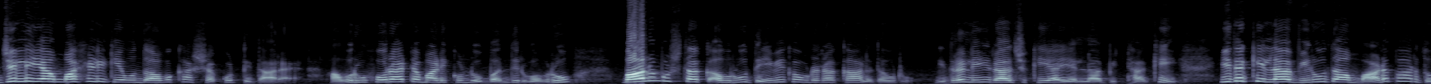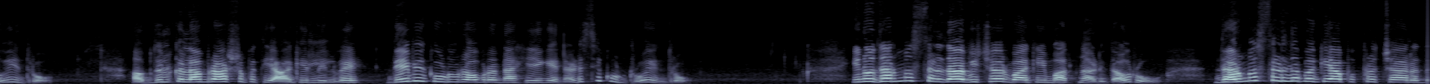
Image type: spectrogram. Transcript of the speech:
ಜಿಲ್ಲೆಯ ಮಹಿಳೆಗೆ ಒಂದು ಅವಕಾಶ ಕೊಟ್ಟಿದ್ದಾರೆ. ಅವರು ಹೋರಾಟ ಮಾಡಿಕೊಂಡು ಬಂದಿರುವವರು ಬಾನು ಮುಷ್ತಾಕ್ ಅವರು ದೇವೇಗೌಡರ ಕಾಲದವರು. ಇದರಲ್ಲಿ ರಾಜಕೀಯ ಎಲ್ಲ ಬಿಟ್ಟಾಕಿ ಇದಕ್ಕೆಲ್ಲ ವಿರೋಧ ಮಾಡಬಾರದು ಎಂದ್ರು. ಅಬ್ದುಲ್ ಕಲಾಂ ರಾಷ್ಟ್ರಪತಿ ಆಗಿರ್ಲಿಲ್ವೇ? ದೇವೇಗೌಡರು ಅವರನ್ನ ಹೇಗೆ ನಡೆಸಿಕೊಂಡ್ರು ಎಂದ್ರು. ಇನ್ನು ಧರ್ಮಸ್ಥಳದ ವಿಚಾರವಾಗಿ ಮಾತನಾಡಿದ ಅವರು ಧರ್ಮಸ್ಥಳದ ಬಗ್ಗೆ ಅಪಪ್ರಚಾರದ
